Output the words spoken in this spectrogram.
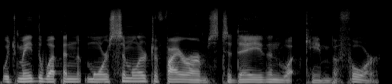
which made the weapon more similar to firearms today than what came before.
